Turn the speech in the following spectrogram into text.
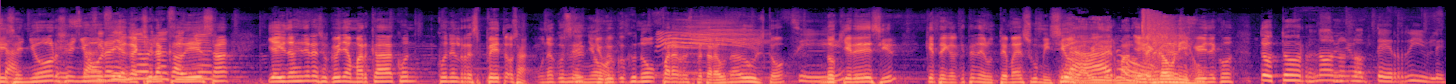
exacto, señor, exacto. señora, Sí, y señor, agache la cabeza. Y hay una generación que venía marcada con, con el respeto. O sea, una cosa es, yo Señor. creo que uno, para respetar a un adulto, Sí. no quiere decir que tenga que tener un tema de sumisión. Claro. David, hermano, tenga un hijo. que viene con, doctor, No, no, no, señor". terrible.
